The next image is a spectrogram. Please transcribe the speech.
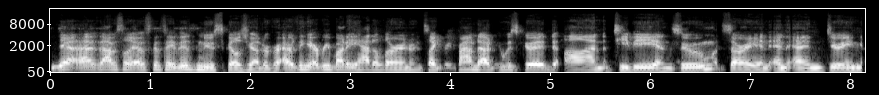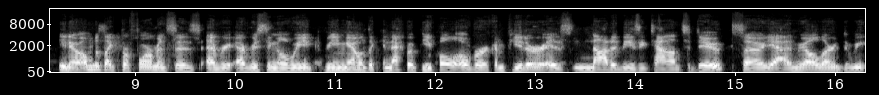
yeah, absolutely. I was going to say, there's new skills you had to grow. I think everybody had to learn. It's like we found out who was good on TV and Zoom. Sorry, and and and doing you know almost like performances every every single week. Being able to connect with people over a computer is not an easy talent to do. So yeah, and we all learned we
